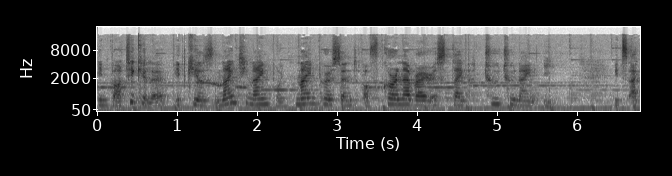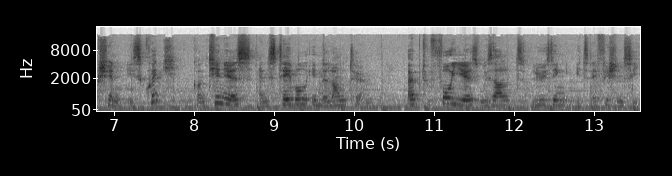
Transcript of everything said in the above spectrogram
In particular, it kills 99.9% of coronavirus type 229E. Its action is quick, continuous, and stable in the long term, up to four years without losing its efficiency.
